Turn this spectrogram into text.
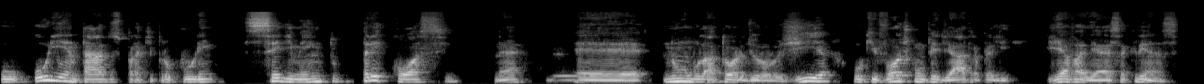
ou orientados para que procurem segmento precoce, né, é, no ambulatório de urologia, ou que volte com o pediatra para ele reavaliar essa criança.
